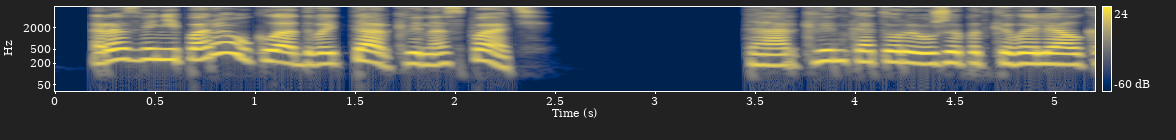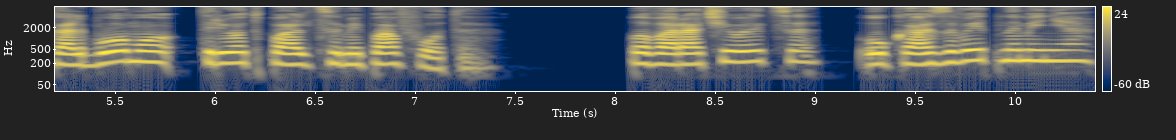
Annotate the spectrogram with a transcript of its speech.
— «разве не пора укладывать Тарквина спать?» Тарквин, который уже подковылял к альбому, трет пальцами по фото. Поворачивается, указывает на меня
